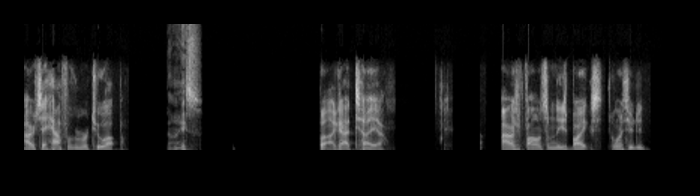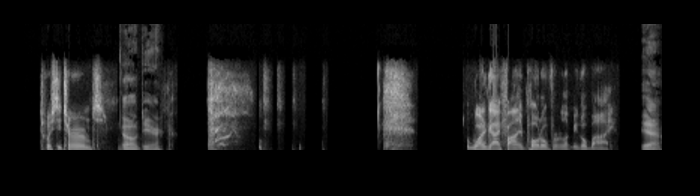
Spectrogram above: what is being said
I would say half of them were two up. Nice. But I gotta tell you, I was following some of these bikes going through the twisty turns. Oh dear. One guy finally pulled over let me go by. Yeah.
